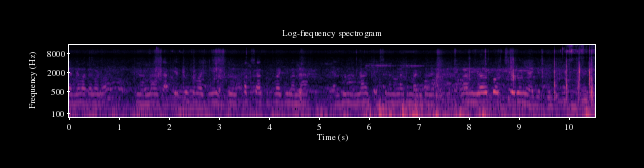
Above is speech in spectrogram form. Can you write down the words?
ಧನ್ಯವಾದಗಳು. ನನ್ನ ಜಾತ್ಯತೀತವಾಗಿ ಪಕ್ಷಾತೀತವಾಗಿ ನನ್ನ ಎಲ್ಲರೂ ನನ್ನ ಜಯಶೀಲನಾಗಿ ಮಾಡಿದ್ದಾರೆ ನಾನು ಇರೋವರೆಗೂ ಚಿರಋಣಿಯಾಗಿರ್ತೀನಿ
